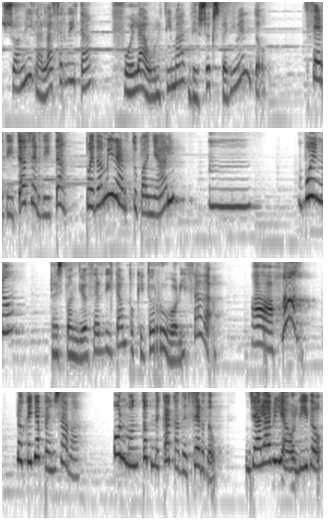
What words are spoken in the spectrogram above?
Su amiga la cerdita fue la última de su experimento. Cerdita, cerdita, ¿puedo mirar tu pañal? Mm, bueno, Respondió Cerdita un poquito ruborizada. ajá. Lo que yo pensaba. Un montón de caca de cerdo. Ya la había olido.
